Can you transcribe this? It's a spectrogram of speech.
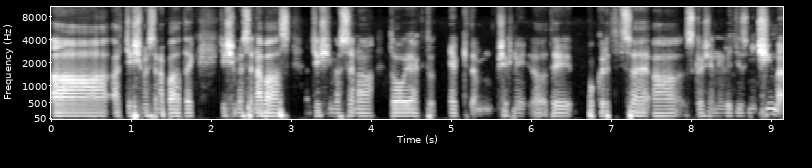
a, a těšíme se na pátek, těšíme se na vás a těšíme se na to, jak, to, jak tam všechny uh, ty pokrytce a zkažený lidi zničíme.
